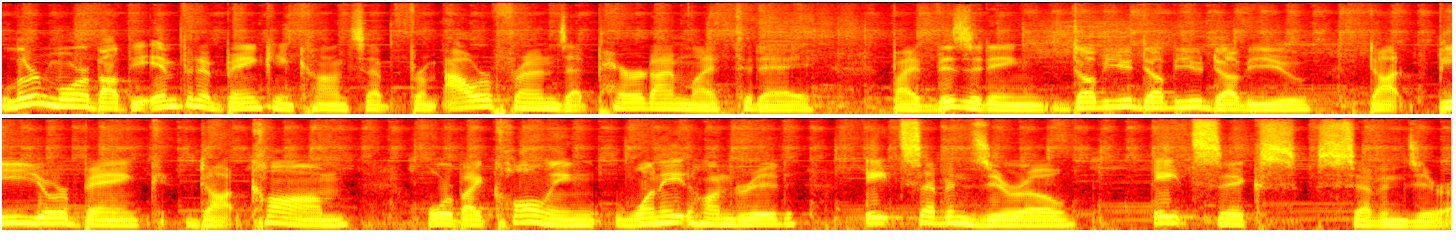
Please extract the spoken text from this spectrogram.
Learn more about the infinite banking concept from our friends at Paradigm Life today by visiting www.beyourbank.com or by calling 1 800 870 8670.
